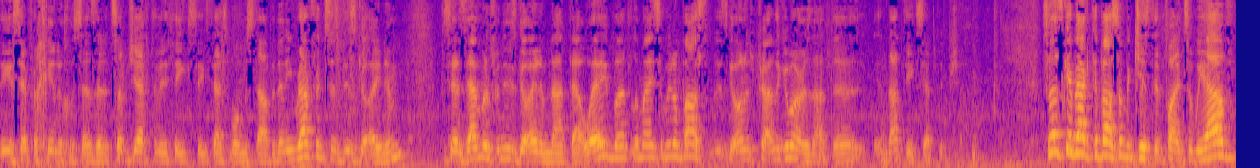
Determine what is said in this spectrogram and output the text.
think it's Sefer Chinuch who says that it's subjective, he thinks, thinks that's more mistah. But then he references this Ga'inim. He says Zaman from these Ga'inim not that way, but Lamaisa we don't pass it. This Ga'inim Pshat the Gemara is not the not the accepted Pshat. So let's get back to Pasuk Bekistin. Fine. So we have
